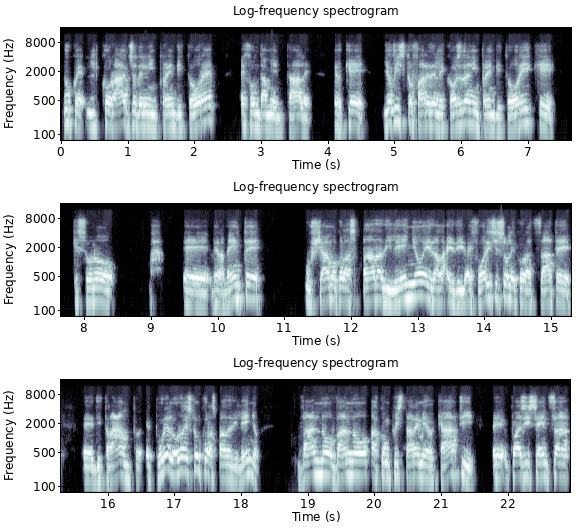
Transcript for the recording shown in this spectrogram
Dunque il coraggio dell'imprenditore è fondamentale perché io ho visto fare delle cose dagli imprenditori che, che sono eh, veramente usciamo con la spada di legno e, da, e, di, e fuori ci sono le corazzate eh, di Trump, eppure loro escono con la spada di legno, vanno, vanno a conquistare mercati eh, quasi senza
